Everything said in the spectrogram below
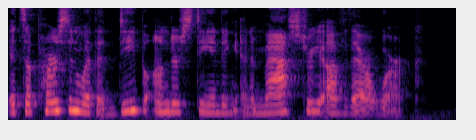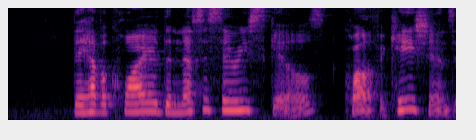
It's a person with a deep understanding and a mastery of their work. They have acquired the necessary skills, qualifications,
